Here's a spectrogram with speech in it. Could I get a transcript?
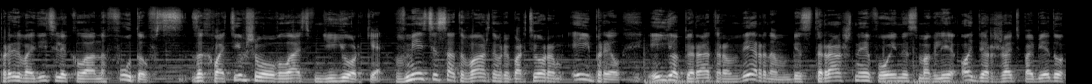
предводителя клана Футов, захватившего власть в Нью-Йорке. Вместе с отважным репортером Эйприл и ее оператором Верном бесстрашные воины смогли одержать победу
